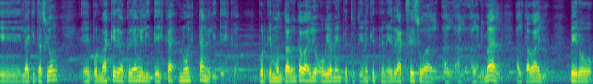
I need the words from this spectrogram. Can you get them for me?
eh, la equitación, eh, por más que lo crean elitesca, no es tan elitesca. Porque montar un caballo, obviamente, tú tienes que tener acceso al, al- al- al animal, al caballo. Pero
